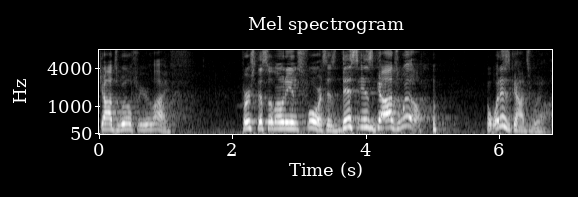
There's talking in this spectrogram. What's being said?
God's will for your life? 1 Thessalonians 4 says, This is God's will. but what is God's will?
